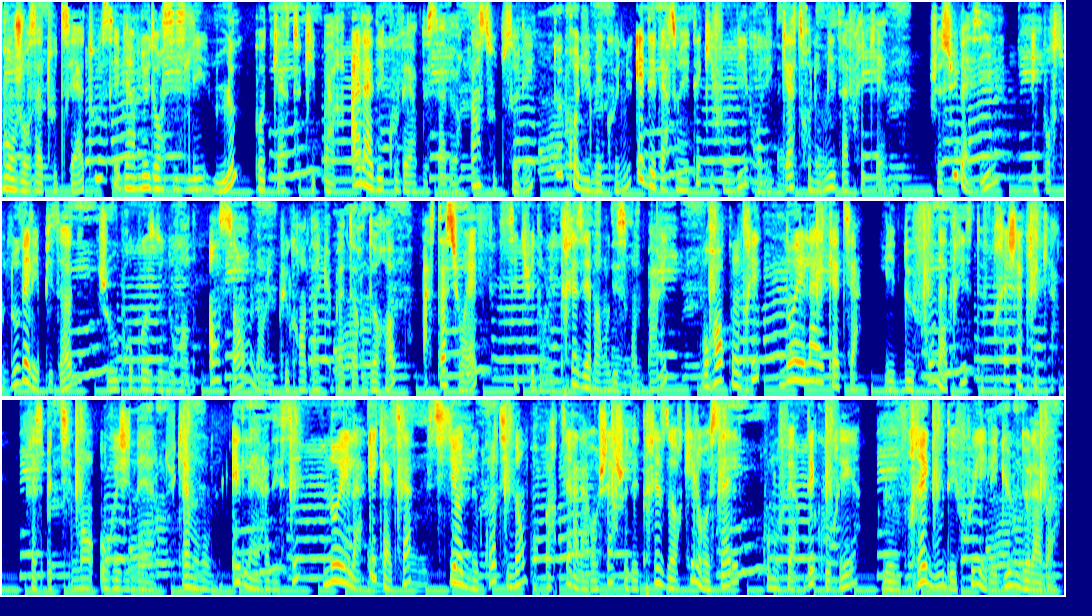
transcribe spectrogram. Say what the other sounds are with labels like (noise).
Bonjour à toutes et à tous et bienvenue dans Ciselé, le podcast qui part à la découverte de saveurs insoupçonnées, de produits méconnus et des personnalités qui font vivre les gastronomies africaines. Je suis Basile et pour ce nouvel épisode, je vous propose de nous rendre ensemble dans le plus grand incubateur d'Europe, à Station F, situé dans le 13e arrondissement de Paris, pour rencontrer Noëlla et Katia, les deux fondatrices de Fresh Africa respectivement originaires du Cameroun et de la RDC, Noëlla et Katia sillonnent le continent pour partir à la recherche des trésors qu'ils recèlent pour nous faire découvrir le vrai goût des fruits et légumes de là-bas.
